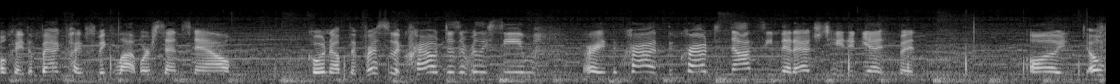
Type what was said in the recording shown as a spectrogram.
Okay, the bagpipes make a lot more sense now. Going up, the rest of the crowd doesn't really seem. All right, the crowd the crowd does not seem that agitated yet, but oh oh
